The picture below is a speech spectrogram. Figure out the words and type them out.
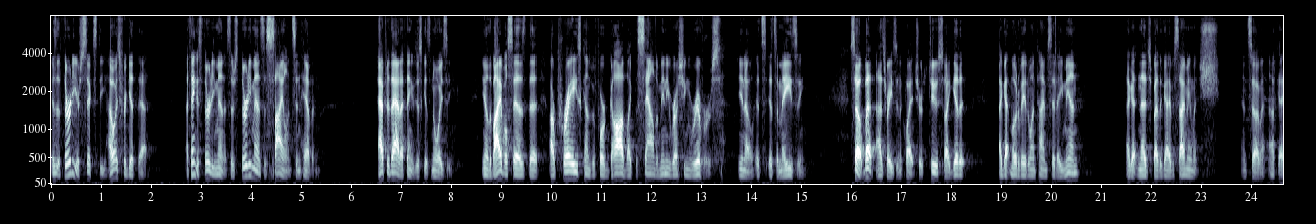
Is it 30 or 60? I always forget that. I think it's 30 minutes. There's 30 minutes of silence in heaven. After that, I think it just gets noisy. You know, the Bible says that our praise comes before God like the sound of many rushing rivers. You know, it's, it's amazing. So, but I was raised in a quiet church too, so I get it. I got motivated one time, said amen. I got nudged by the guy beside me and went, shh. And so I went, okay.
